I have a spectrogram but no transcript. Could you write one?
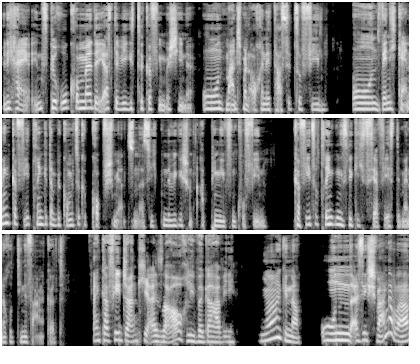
wenn ich ins Büro komme, der erste Weg ist zur Kaffeemaschine. Und manchmal auch eine Tasse zu viel. Und wenn ich keinen Kaffee trinke, dann bekomme ich sogar Kopfschmerzen. Also ich bin da wirklich schon abhängig von Koffein. Kaffee zu trinken ist wirklich sehr fest in meiner Routine verankert. Ein Kaffee-Junkie also auch, liebe Gabi. Ja, genau. Und als ich schwanger war,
